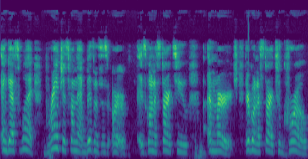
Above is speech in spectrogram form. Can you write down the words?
And guess what? Branches from that business is, are, is going to start to emerge. They're going to start to grow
